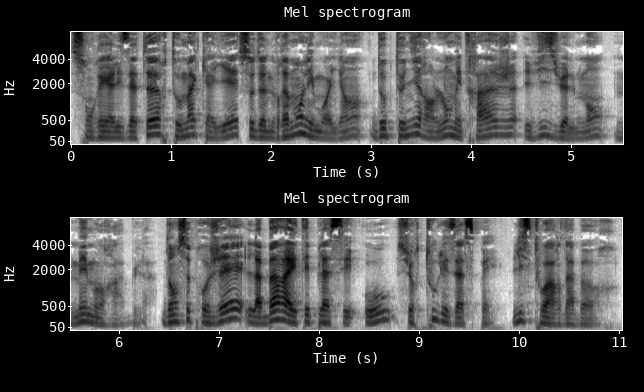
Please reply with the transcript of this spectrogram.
Son réalisateur Thomas Caillet se donne vraiment les moyens d'obtenir un long métrage visuellement mémorable. Dans ce projet, la barre a été placée haut sur tous les aspects. L'histoire d'abord.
